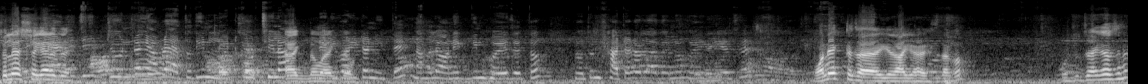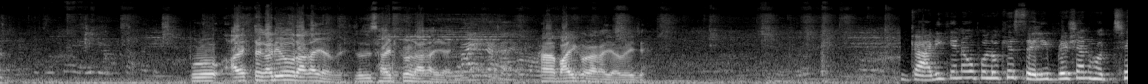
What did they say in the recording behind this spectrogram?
চলে এসছে গ্যারেজে। জন্যই আমরা এতদিন লেট করছিলাম একদম, একদম। ডেলিভারিটা নিতে না হলে অনেক দিন হয়ে যেত। নতুন শাটারও লাগানো হয়ে গিয়েছে। অনেকটা জায়গা জায়গা হয়েছে দেখো। প্রচুর জায়গা আছে না? পুরো আরেকটা গাড়িও রাখা যাবে যদি সাইড করে রাখা যায়। হ্যাঁ বাইকও রাখা যাবে এই যে। গাড়ি কেনা উপলক্ষে সেলিব্রেশন হচ্ছে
